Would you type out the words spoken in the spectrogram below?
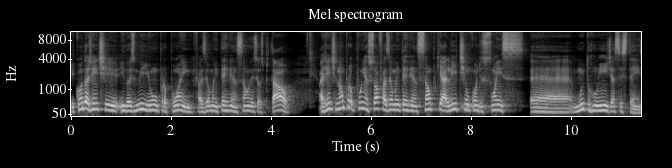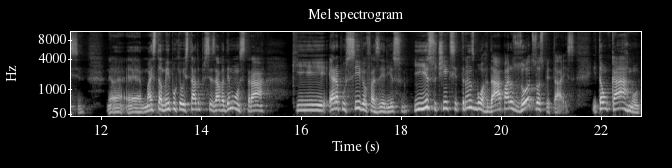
E quando a gente, em 2001, propõe fazer uma intervenção nesse hospital, a gente não propunha só fazer uma intervenção porque ali tinham condições é, muito ruins de assistência, né? é, mas também porque o Estado precisava demonstrar que era possível fazer isso e isso tinha que se transbordar para os outros hospitais. Então, Carmo,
